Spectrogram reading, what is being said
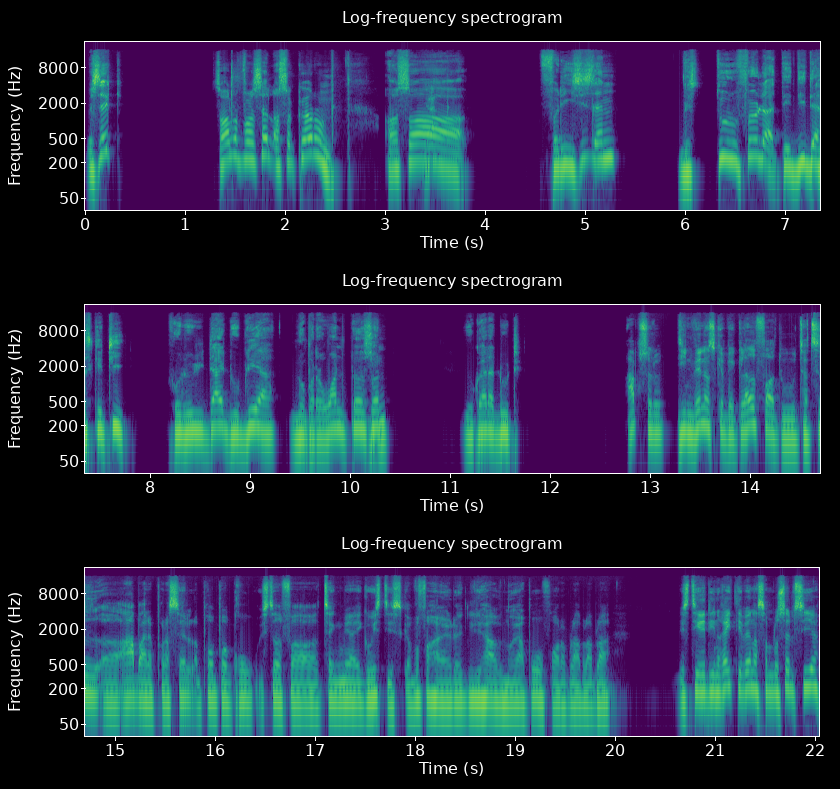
Hvis ikke, så holder du for dig selv, og så kører du den. Og så, ja. fordi i sidste ende, hvis du føler, at det er de, der skal til, fordi dig, du bliver number one person, you gotta do it. Absolut. Dine venner skal være glade for, at du tager tid og arbejder på dig selv og prøver på at gro, i stedet for at tænke mere egoistisk, og hvorfor har jeg det ikke lige her, når jeg har brug for dig, bla bla bla. Hvis de er dine rigtige venner, som du selv siger,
